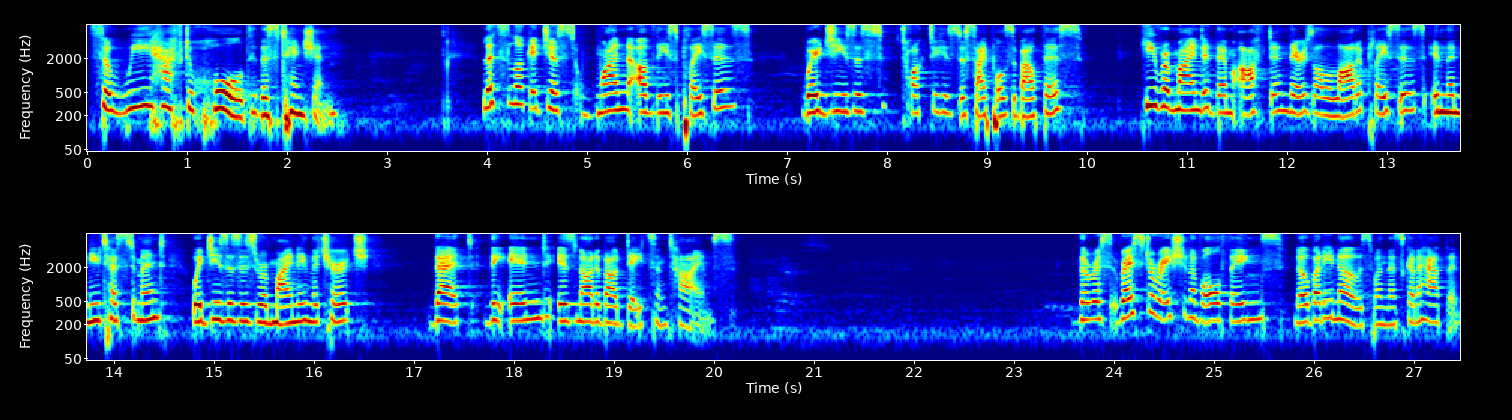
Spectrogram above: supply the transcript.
So we have to hold this tension. Let's look at just one of these places where Jesus talked to his disciples about this. He reminded them often, there's a lot of places in the New Testament where Jesus is reminding the church that the end is not about dates and times. the res- restoration of all things, nobody knows when that's going to happen.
